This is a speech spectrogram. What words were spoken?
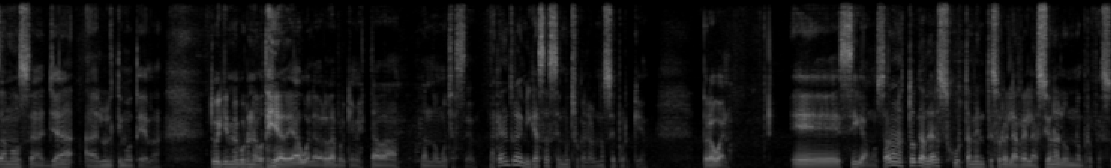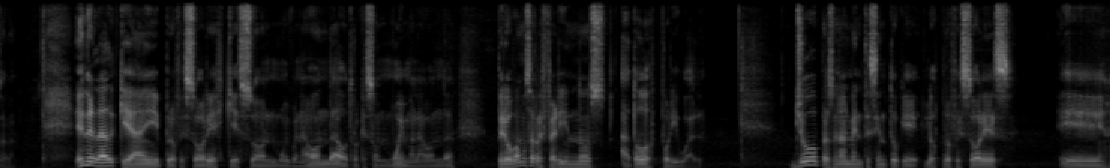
pasamos allá al último tema. Tuve que irme por una botella de agua, la verdad, porque me estaba dando mucha sed. Acá dentro de mi casa hace mucho calor, no sé por qué. Pero bueno, eh, sigamos. Ahora nos toca hablar justamente sobre la relación alumno-profesor. Es verdad que hay profesores que son muy buena onda, otros que son muy mala onda, pero vamos a referirnos a todos por igual. Yo personalmente siento que los profesores eh,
